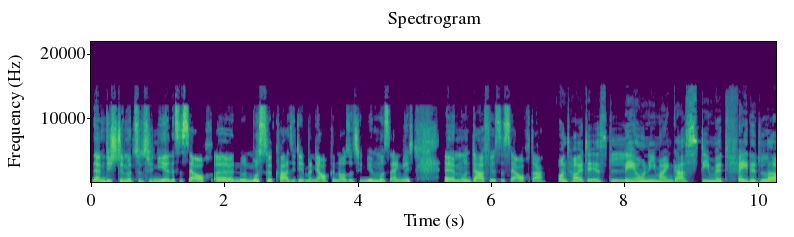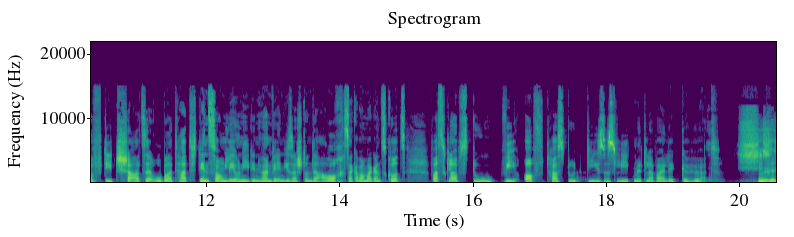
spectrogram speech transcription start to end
ähm, die Stimme zu trainieren. Es ist ja auch äh, nur ein Muskel quasi, den man ja auch genauso trainieren muss eigentlich. Ähm, und dafür ist es ja auch da. Und heute ist Leonie mein Gast, die mit Faded Love die Charts erobert hat. Den Song Leonie, den hören wir in dieser Stunde auch. Sag aber mal ganz kurz, was glaubst du, wie oft hast du dieses Lied mittlerweile gehört?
